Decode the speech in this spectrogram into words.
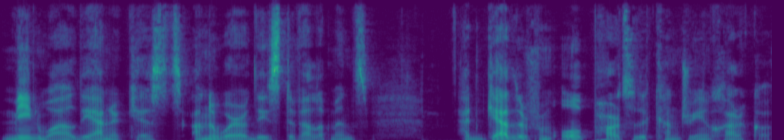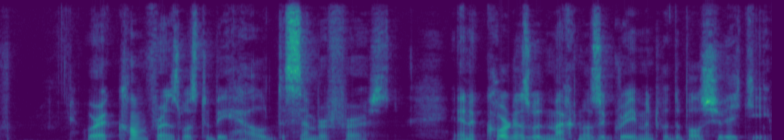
Meanwhile, the anarchists, unaware of these developments, had gathered from all parts of the country in Kharkov, where a conference was to be held December 1st, in accordance with Makhno's agreement with the Bolsheviki.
